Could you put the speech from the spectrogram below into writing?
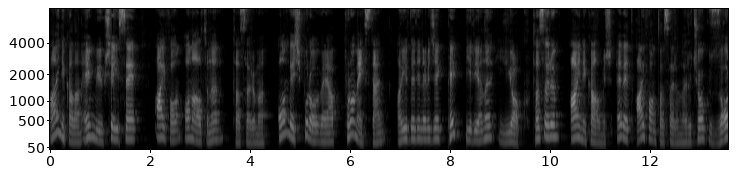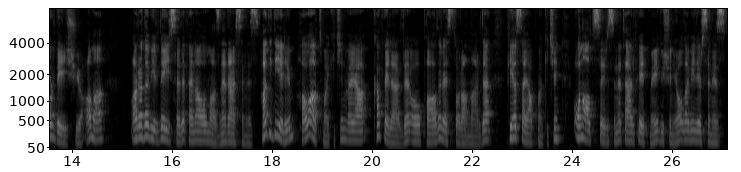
Aynı kalan en büyük şey ise iPhone 16'nın tasarımı. 15 Pro veya Pro Max'ten ayırt edilebilecek pek bir yanı yok. Tasarım aynı kalmış. Evet iPhone tasarımları çok zor değişiyor ama arada bir değişse de fena olmaz ne dersiniz? Hadi diyelim hava atmak için veya kafelerde o pahalı restoranlarda piyasa yapmak için 16 serisine terfi etmeyi düşünüyor olabilirsiniz.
